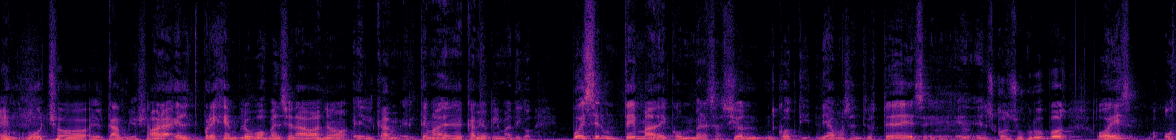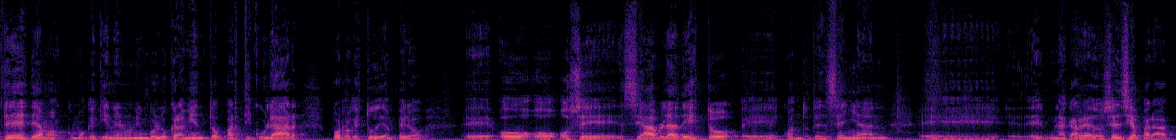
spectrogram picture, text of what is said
Es mucho el cambio ya. Ahora, el, por ejemplo, vos mencionabas ¿no? el, el tema del cambio climático. ¿Puede ser un tema de conversación, digamos, entre ustedes, eh, con sus grupos? ¿O es, ustedes, digamos, como que tienen un involucramiento particular por lo que estudian, pero eh, o, se, se, habla de esto eh, cuando te enseñan eh, una carrera de docencia para,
